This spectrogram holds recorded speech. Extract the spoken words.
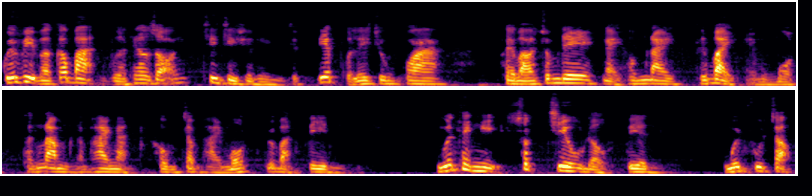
Quý vị và các bạn vừa theo dõi chương trình truyền hình trực tiếp của Lê Trung Khoa, Thời báo chấm ngày hôm nay thứ Bảy ngày 1 tháng 5 năm 2021 với bản tin Nguyễn Thanh Nghị xuất chiêu đầu tiên, Nguyễn Phú Trọng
